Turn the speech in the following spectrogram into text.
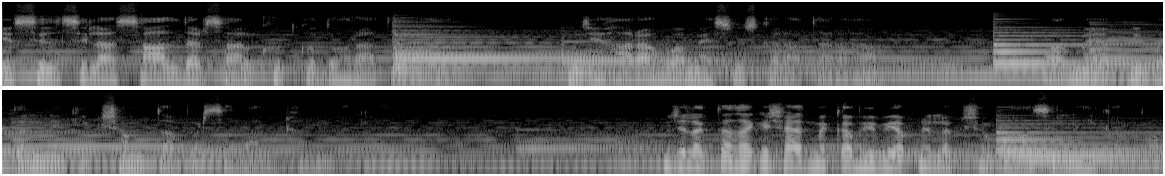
यह सिलसिला साल दर साल खुद को दोहराता रहा, मुझे हारा हुआ महसूस कराता रहा और मैं अपनी बदलने की क्षमता पर सवाल उठाने लगी। मुझे लगता था कि शायद मैं कभी भी अपने लक्ष्यों को हासिल नहीं कर पाऊँगी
